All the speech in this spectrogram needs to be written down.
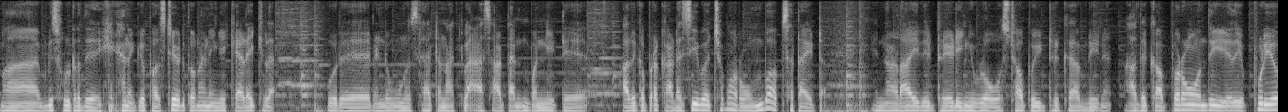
எப்படி சொல்கிறது எனக்கு ஃபஸ்ட்டு எடுத்தோன்னே நீங்கள் கிடைக்கல. ஒரு ரெண்டு மூணு சேட்டனாக கிளாஸ் அட்டன் பண்ணிவிட்டு அதுக்கப்புறம் கடைசி பட்சமாக ரொம்ப அப்செட் ஆகிட்டேன் என்னடா இது ட்ரேடிங் இவ்வளோ ஓஸ்ட்டாக போயிட்டுருக்கு அப்படின்னு. அதுக்கப்புறம் வந்து எது எப்படியோ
